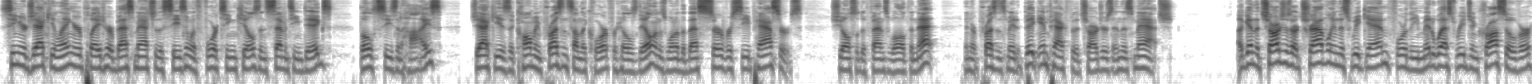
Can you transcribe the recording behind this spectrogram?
Senior Jackie Langer played her best match of the season with 14 kills and 17 digs, both season highs. Jackie is a calming presence on the court for Hillsdale and is one of the best serve receive passers. She also defends well at the net, and her presence made a big impact for the Chargers in this match. Again, the Chargers are traveling this weekend for the Midwest Region crossover,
